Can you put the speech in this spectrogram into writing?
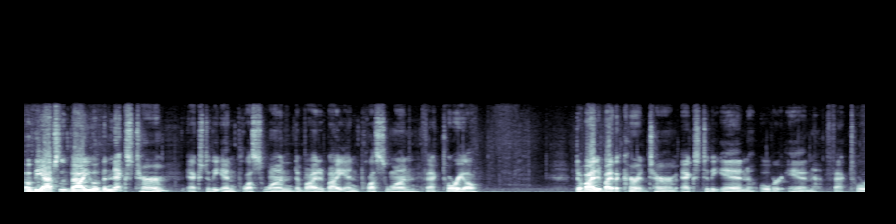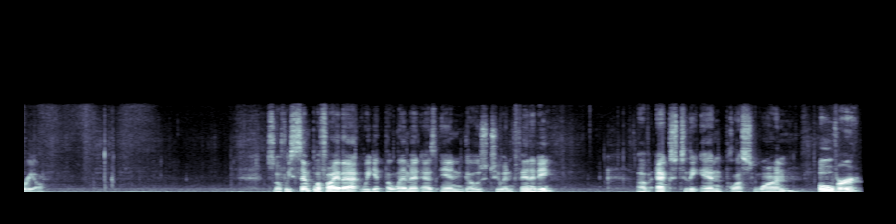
Of the absolute value of the next term, x to the n plus 1 divided by n plus 1 factorial, divided by the current term, x to the n over n factorial. So if we simplify that, we get the limit as n goes to infinity of x to the n plus 1 over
